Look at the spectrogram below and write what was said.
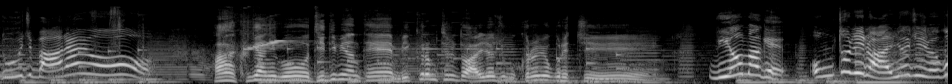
놀지 말아요. 아, 그게 아니고 디디미한테 미끄럼틀도 알려주고 그러려고 그랬지. 위험하게 엉터리를 알려주려고?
